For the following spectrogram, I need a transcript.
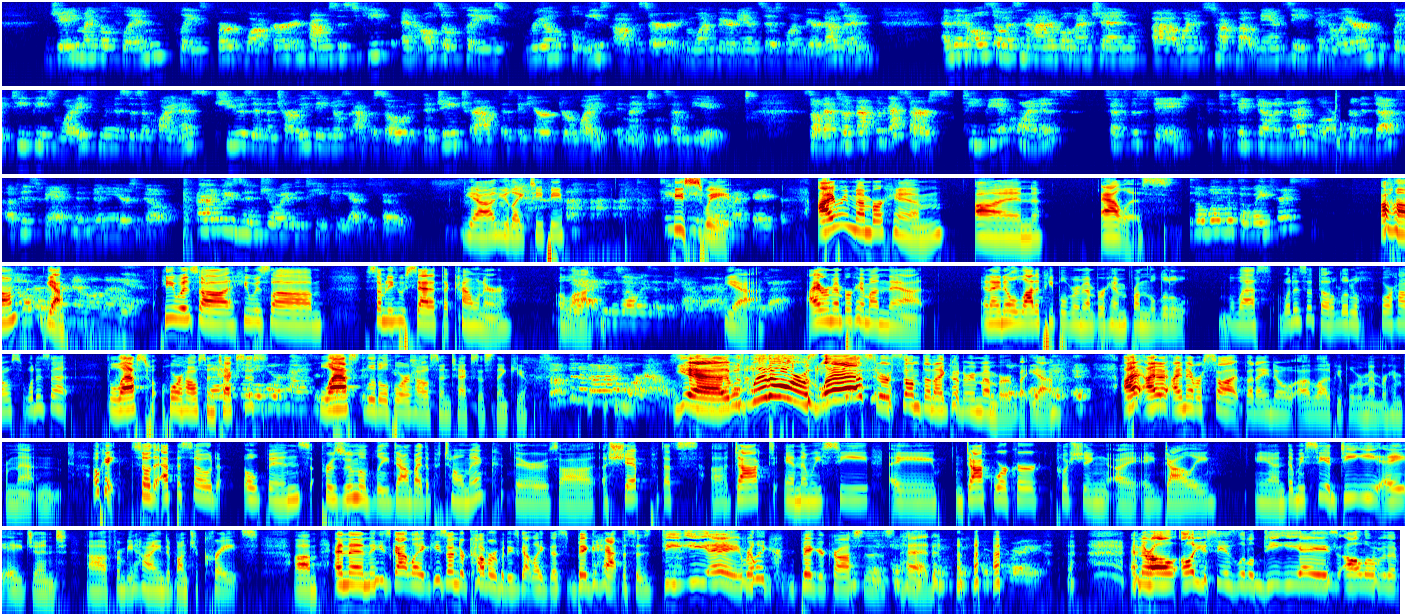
J. Michael Flynn plays Burt Walker in Promises to Keep and also plays real police officer in One Bear Dances, One Bear Doesn't. And then also as an honorable mention, uh, wanted to talk about Nancy Penoyer, who played TP's wife, Mrs. Aquinas. She was in the Charlie's Angels episode, The Jade Trap, as the character wife in 1978. So that's what I've got for guest stars. TP Aquinas sets the stage to take down a drug lord for the death of his family many years ago. I always enjoy the TP episodes. Yeah, you like TP? TP He's sweet. One of my. I remember him on Alice. The one with the waitress. Uh huh. I don't remember Yeah. him on. Yeah. He was uh he was um somebody who sat at the counter a lot. Yeah, he was always at the counter. I Yeah. that. I remember him on that. And I know a lot of people remember him from the little the last what is it? The little whorehouse. What is that? The last whorehouse in Last Texas? Little whorehouse in last Texas. little whorehouse in Texas. Thank you. Something about a whorehouse. Yeah, it was little or it was last or something. I couldn't remember, but yeah. I, I I never saw it, but I know a lot of people remember him from that. And okay, so the episode opens presumably down by the Potomac. There's uh, a ship that's uh, docked, and then we see a dock worker pushing a, a dolly. And then we see a DEA agent uh, from behind a bunch of crates. Um, and then he's got like, he's undercover, but he's got like this big hat that says DEA really big across his head. right. and they're all all you see is little DEAs all over the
